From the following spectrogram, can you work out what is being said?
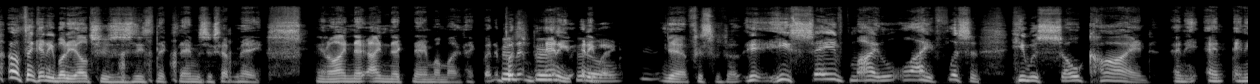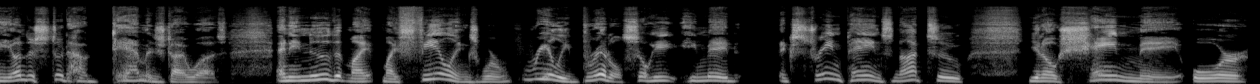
I don't think anybody else uses these nicknames except me. You know, I I nickname them. I think, but but, but anyway, anyway, yeah, he he saved my life. Listen, he was so kind, and he and and he understood how damaged I was, and he knew that my my feelings were really brittle. So he he made extreme pains not to, you know, shame me or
